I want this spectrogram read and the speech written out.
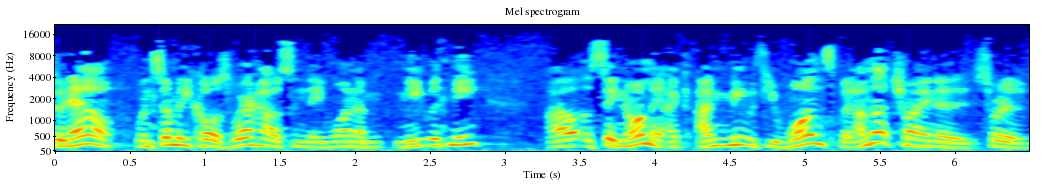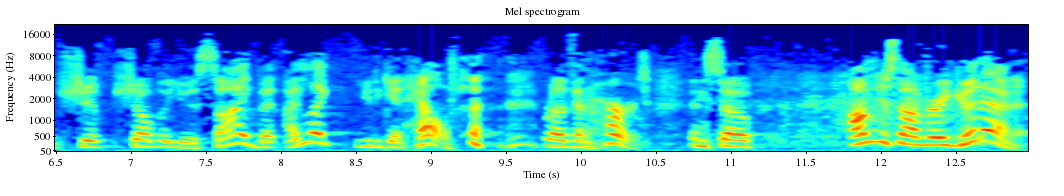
So now, when somebody calls warehouse and they want to meet with me, I'll say normally I, I meet with you once, but I'm not trying to sort of sho- shovel you aside, but I'd like you to get help rather than hurt. And so I'm just not very good at it.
